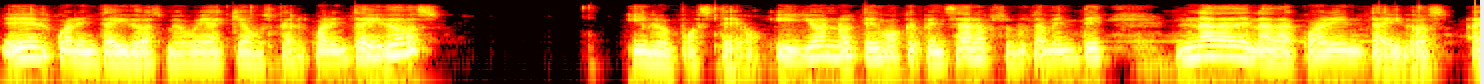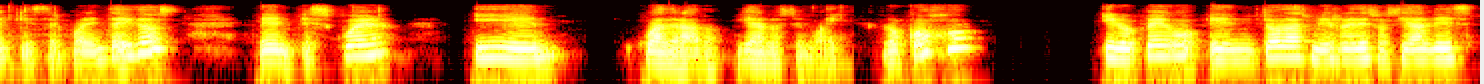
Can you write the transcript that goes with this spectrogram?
el 42. Me voy aquí a buscar el 42 y lo posteo. Y yo no tengo que pensar absolutamente nada de nada. 42. Aquí está el 42 en square y en cuadrado. Ya los tengo ahí. Lo cojo y lo pego en todas mis redes sociales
